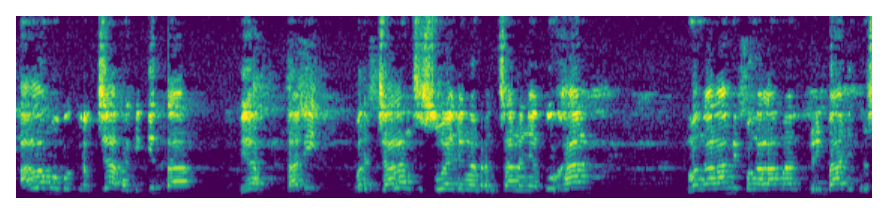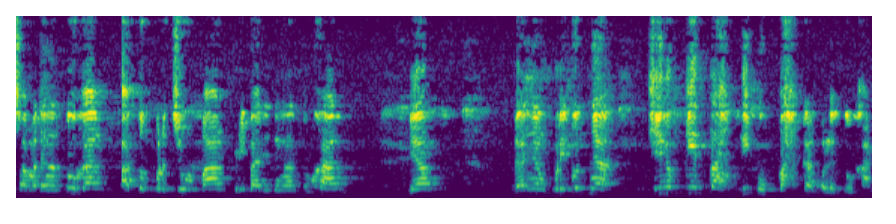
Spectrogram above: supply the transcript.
Allah mau bekerja bagi kita ya tadi berjalan sesuai dengan rencananya Tuhan mengalami pengalaman pribadi bersama dengan Tuhan atau perjumpaan pribadi dengan Tuhan ya dan yang berikutnya hidup kita diubahkan oleh Tuhan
